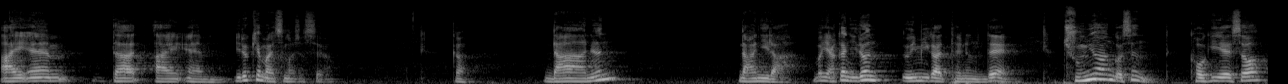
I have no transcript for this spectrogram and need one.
I am that I am 이렇게 말씀하셨어요. 그러니까 나는 난이라 뭐 약간 이런 의미가 되는데 중요한 것은 거기에서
